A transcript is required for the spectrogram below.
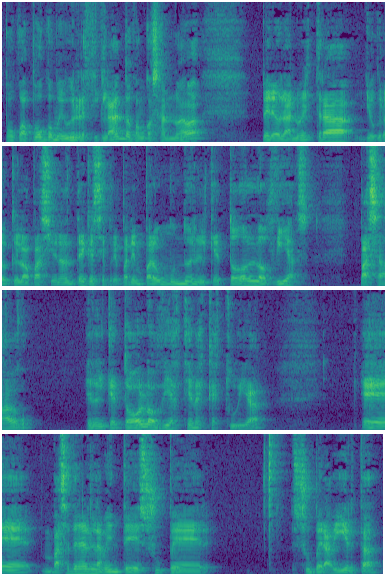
poco a poco me voy reciclando con cosas nuevas pero la nuestra, yo creo que lo apasionante es que se preparen para un mundo en el que todos los días pasa algo, en el que todos los días tienes que estudiar, eh, vas a tener la mente súper súper abierta,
